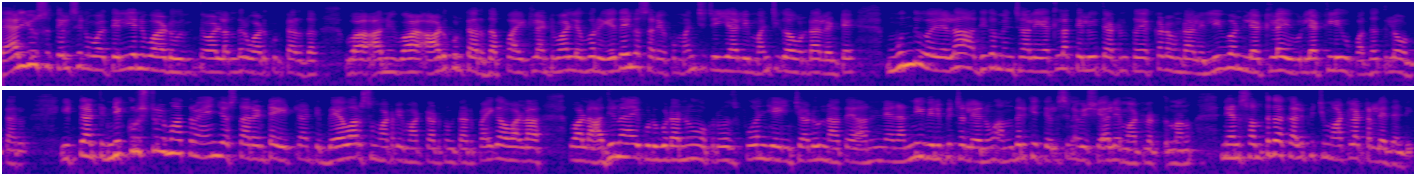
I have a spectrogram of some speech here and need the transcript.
వాల్యూస్ తెలిసిన తెలియని వాడు వాళ్ళందరూ వాడుకుంటారు అని వా ఆడుకుంటారు తప్ప ఇట్లాంటి వాళ్ళు ఎవరు ఏదైనా సరే ఒక మంచి చెయ్యాలి మంచిగా ఉండాలంటే ముందు ఎలా అధిగమించాలి ఎట్లా తెలివితేటలతో ఎక్కడ ఉండాలి live and let live let leave పద్ధతిలో ఉంటారు. ఇట్లాంటి నికృష్టులు మాత్రం ఏం చేస్తారంటే ఇట్లాంటి బేవారసు మాటలు మాట్లాడుతుంటారు. పైగా వాళ్ళ వాళ్ళ అధినాయకుడు కూడాను ఒకరోజు ఫోన్ చేయించాడు నాతో నేను అన్నీ వినిపించలేను అందరికీ తెలిసిన విషయాలే మాట్లాడుతున్నాను. నేను సొంతగా కల్పించి మాట్లాడటలేదండి.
